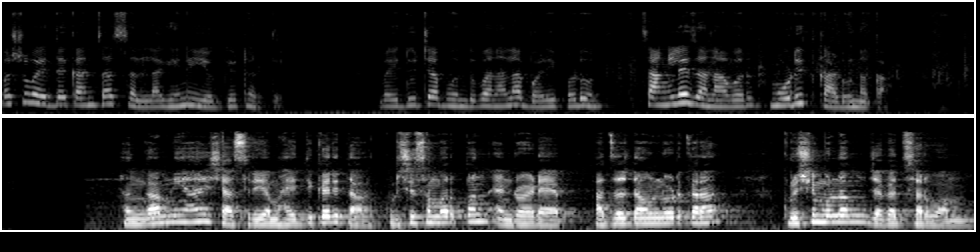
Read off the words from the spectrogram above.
पशुवैद्यकांचा सल्ला घेणे योग्य ठरते. वैद्यूच्या भोंदूपणाला बळी पडून चांगले जनावर मोडीत काढू नका. हंगामनिहाय शास्त्रीय माहितीकरिता. कृषी समर्पण अँड्रॉइड ॲप आजच डाउनलोड करा. कृषी मूलम जगत सर्वम.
